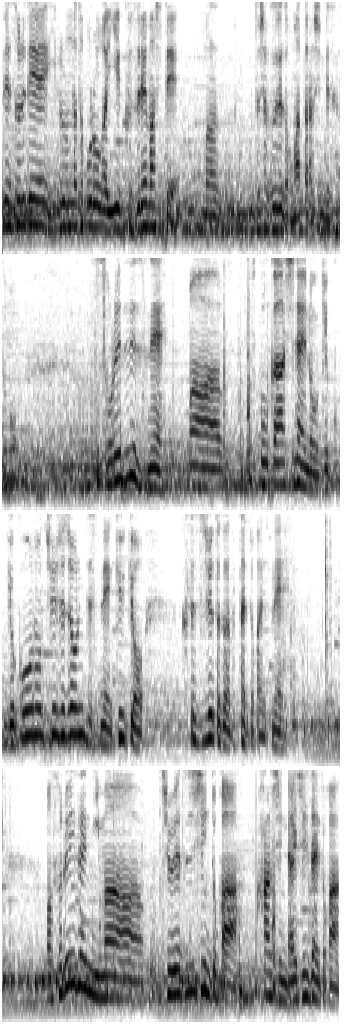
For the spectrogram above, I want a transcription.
でそれでいろんなところが家崩れまして、まあ、土砂崩れとかもあったらしいんですけども。それでですね、まあ、福岡市内の漁港の駐車場にですね急遽仮設住宅が建ったりとかですね。まあ、それ以前に、まあ、中越地震とか阪神大震災とか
